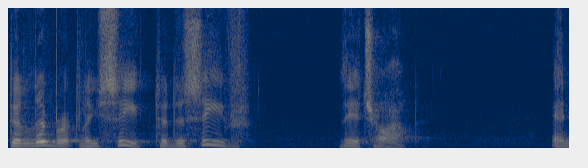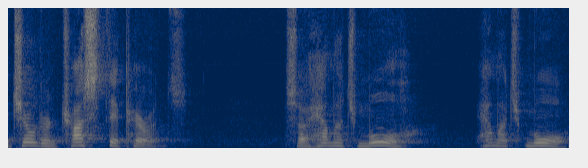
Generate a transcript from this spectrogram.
deliberately seek to deceive their child. And children trust their parents. So, how much more, how much more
